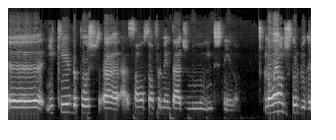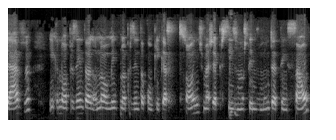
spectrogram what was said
uh, e que depois uh, são, são fermentados no intestino. Não é um distúrbio grave, e que não apresenta, normalmente não apresenta complicações, mas é preciso nós termos muita atenção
